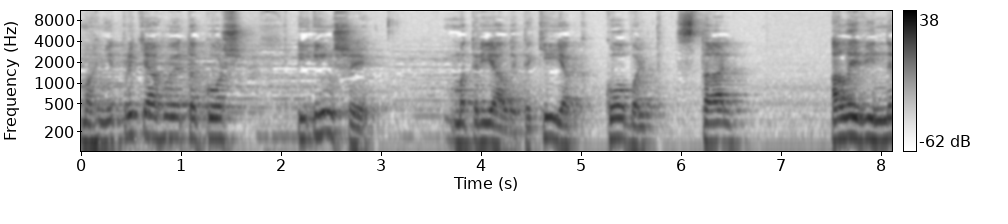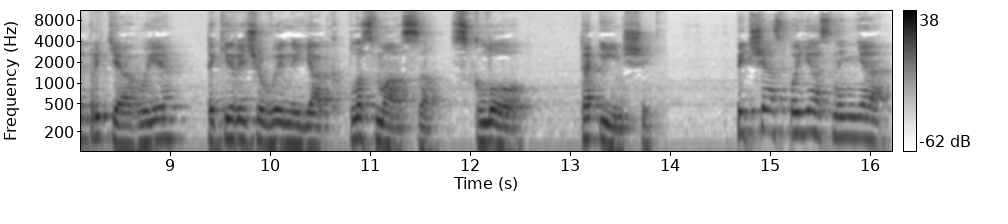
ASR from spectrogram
Магніт притягує також і інші матеріали, такі як кобальт, сталь, але він не притягує такі речовини, як пластмаса, скло та інші. Під час пояснення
